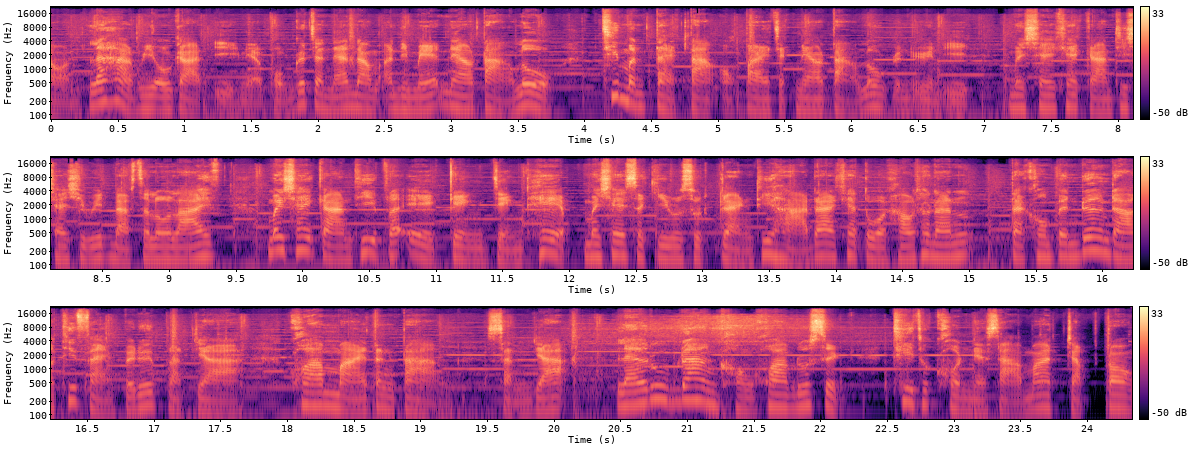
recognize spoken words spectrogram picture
นอน และหากมีโอกาสอีกเนี่ยผมก็จะแนะนำอนิเมะแนวต่างโลก ที่มันแตกต่างออกไปจากแนวต่างโลกอื่นๆ อีก ไม่ใช่แค่การที่ใช้ชีวิตแบบ slow life ไม่ใช่การที่พระเอกเก่งเจ๋งเทพ ไม่ใช่สกิลสุดแกร่งที่หาได้แค่ตัวเขาเท่านั้น แต่คงเป็นเรื่องราวที่แฝงไปด้วยปรัชญา ความหมายต่างๆ สัญญาและรูปร่างของความรู้สึกที่ทุกคนเนี่ยสามารถจับต้อง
